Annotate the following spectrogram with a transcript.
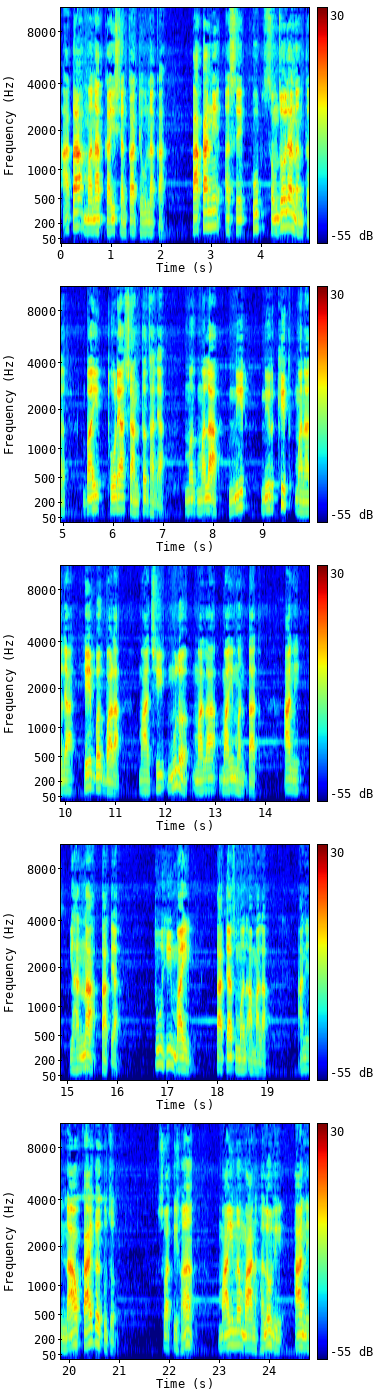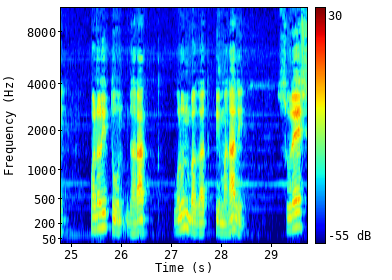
आता मनात काही शंका ठेवू नका. काकांनी असे खूप समजवल्यानंतर बाई थोड्या शांत झाल्या. मग मला नीट निरखित म्हणाल्या हे बघ बाळा माझी मुलं मला माई म्हणतात आणि ह्यांना तात्या. तू ही माई तात्याच म्हण आम्हाला. आणि नाव काय ग तुझं? स्वाती हं? माईनं मान हलवली आणि पडळीतून घरात वळून बघत ती म्हणाली सुरेश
